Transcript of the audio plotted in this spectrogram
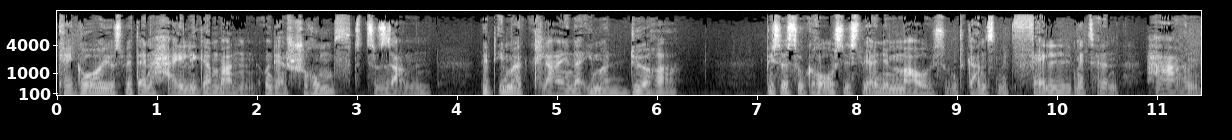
Gregorius wird ein heiliger Mann und er schrumpft zusammen, wird immer kleiner, immer dürrer bis er so groß ist wie eine Maus und ganz mit Fell, mit seinen Haaren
